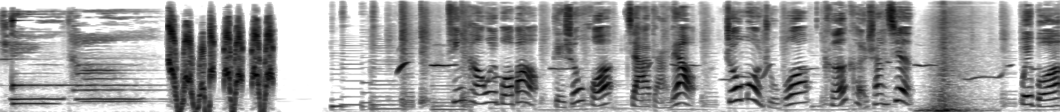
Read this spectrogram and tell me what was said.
厅堂，厅堂微博报，给生活加点料。周末主播可可上线，微博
